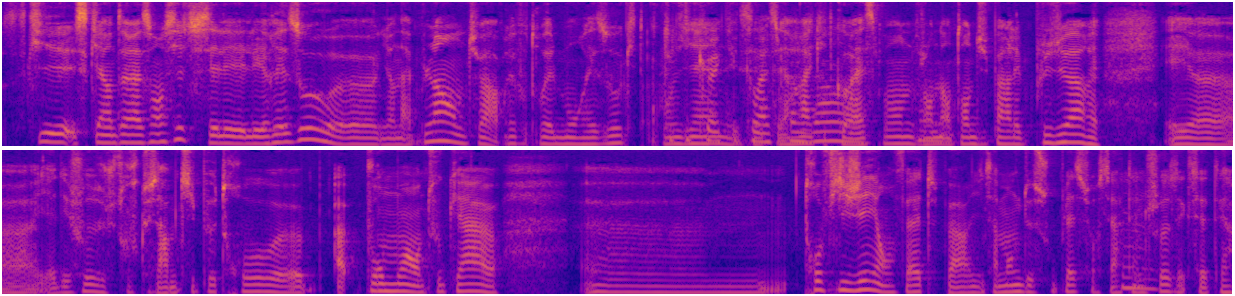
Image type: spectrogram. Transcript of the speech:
ce qui est, ce qui est intéressant aussi, c'est les, les réseaux. euh, Il y en a plein, tu vois. Après, il faut trouver le bon réseau qui te qui- convienne, qui etc., correspond qui te bien. correspondent. J'en ai entendu parler de plusieurs, et euh, il y a des choses, je trouve que c'est un petit peu trop, euh, ah, pour moi en tout cas, euh, trop figé en fait. Par, ça manque de souplesse sur certaines Mm. choses, etc.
